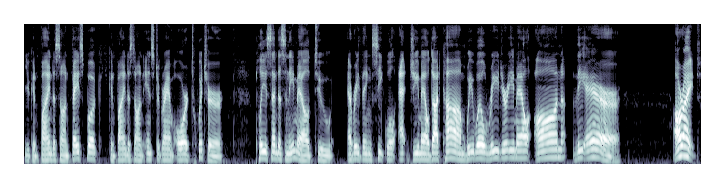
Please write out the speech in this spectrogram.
You can find us on Facebook, you can find us on Instagram or Twitter. Please send us an email to everythingsequel at gmail.com. We will read your email on the air. All right.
